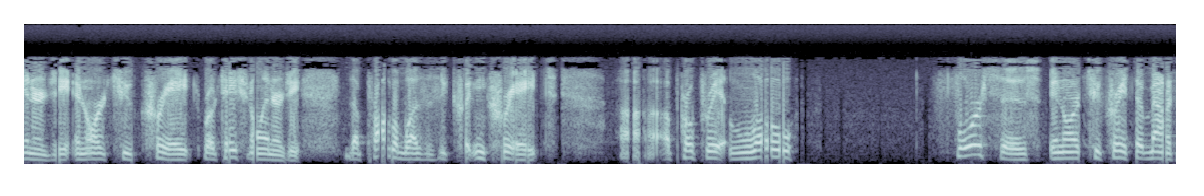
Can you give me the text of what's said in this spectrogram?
energy in order to create rotational energy. The problem was is he couldn't create uh, appropriate low forces in order to create the amount of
